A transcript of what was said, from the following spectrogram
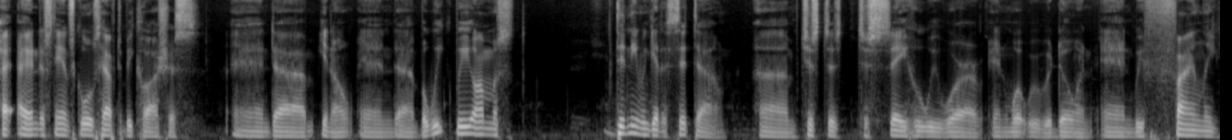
I, I understand schools have to be cautious, and um, you know, and uh, but we we almost didn't even get a sit down um, just to to say who we were and what we were doing, and we finally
